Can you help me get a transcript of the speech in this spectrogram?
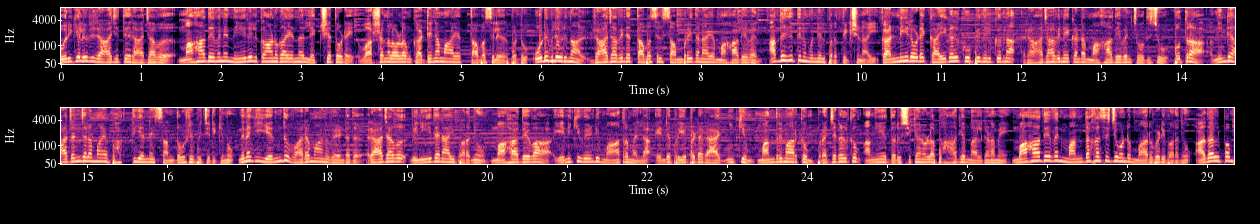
ഒരിക്കലൊരു രാജ്യത്തെ രാജാവ് മഹാദേവനെ നേരിൽ കാണുക എന്ന ലക്ഷ്യത്തോടെ വർഷങ്ങളോളം കഠിനമായ തപസ്സിൽ ഏർപ്പെട്ടു. ഒടുവിൽ ഒരു നാൾ രാജാവിന്റെ തപസ്സിൽ സംപ്രീതനായ മഹാദേവൻ അദ്ദേഹത്തിന് മുന്നിൽ പ്രത്യക്ഷനായി കണ്ണീരോടെ കൈകൾ കൂപ്പി നിൽക്കുന്ന രാജാവിനെ കണ്ട മഹാദേവൻ ചോദിച്ചു പുത്ര നിന്റെ അചഞ്ചലമായ ഭക്തി എന്നെ സന്തോഷിപ്പിച്ചിരിക്കുന്നു. നിനക്ക് എന്ത് വരമാണ് വേണ്ടത്? രാജാവ് വിനീതനായി പറഞ്ഞു മഹാദേവ എനിക്ക് വേണ്ടി മാത്രമല്ല എന്റെ പ്രിയപ്പെട്ട രാജ്ഞിക്കും മന്ത്രിമാർക്കും പ്രജകൾക്കും അങ്ങയെ ദർശിക്കാനുള്ള ഭാഗ്യം നൽകണമേ. മഹാദേവൻ മന്ദഹസിച്ചുകൊണ്ട് മറുപടി പറഞ്ഞു അതല്പം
